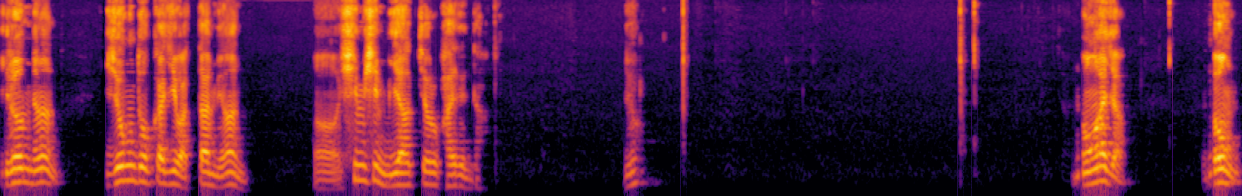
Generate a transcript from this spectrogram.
이러면 이 정도까지 왔다면 어, 심신미약자로 봐야 된다. 그죠? 농하자. 농.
